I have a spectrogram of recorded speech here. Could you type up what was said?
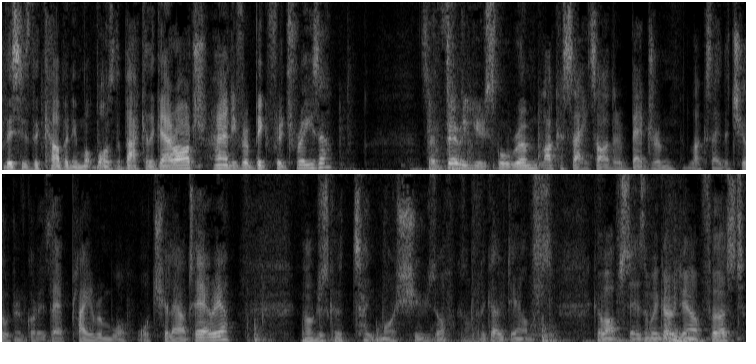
This is the cupboard in what was the back of the garage. Handy for a big fridge freezer. So very useful room. Like I say, it's either a bedroom, like I say, the children have got it as their playroom or, or chill out area. And I'm just going to take my shoes off because I'm going to go down, go upstairs and we go down first.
